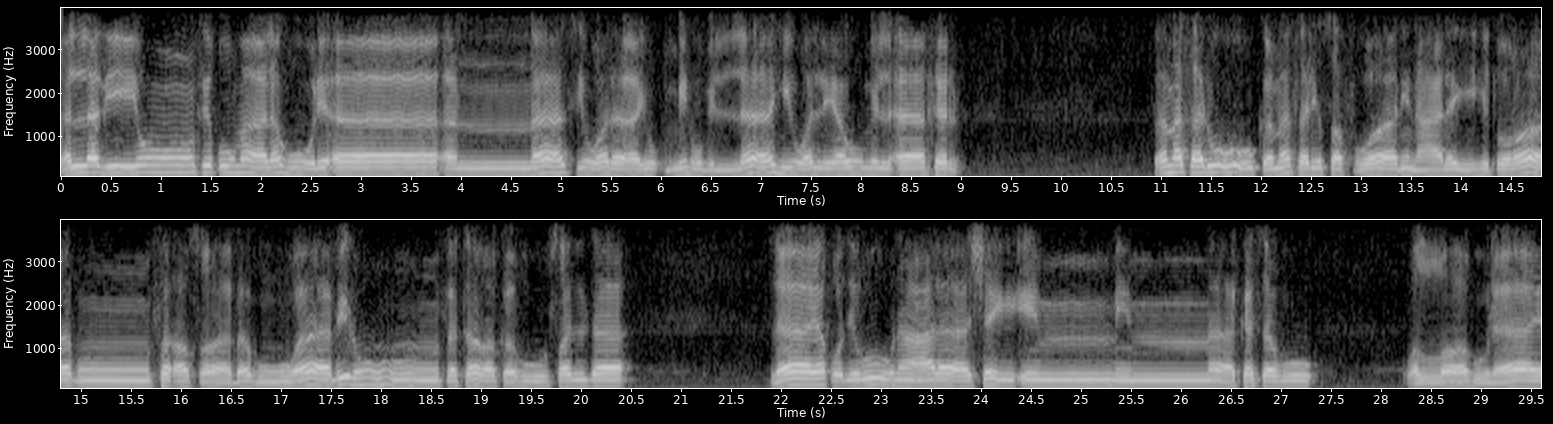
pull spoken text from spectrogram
كالذي ينفق ماله رئاء الناس ولا يؤمن بالله واليوم الآخر فمثله كمثل صفوان عليه تراب فأصابه وابل فتركه صلدا لا يقدرون على شيء مما كسبوا والله لا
